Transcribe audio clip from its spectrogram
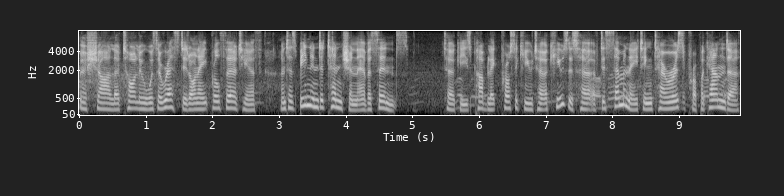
Mesale Tolu was arrested on April 30th and has been in detention ever since. Turkey's public prosecutor accuses her of disseminating terrorist propaganda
